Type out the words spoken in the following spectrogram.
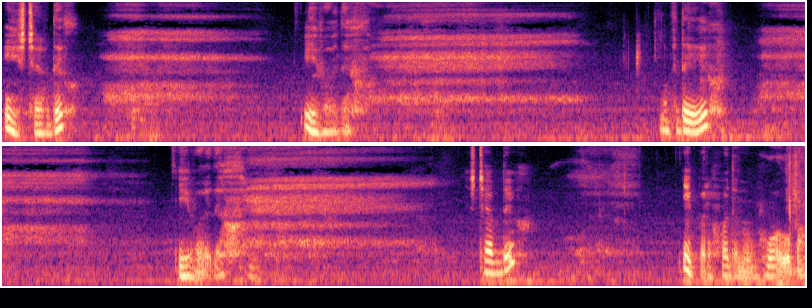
І ще вдих. І видих. Вдих. І видих. Ще вдих. І переходимо в голуба.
